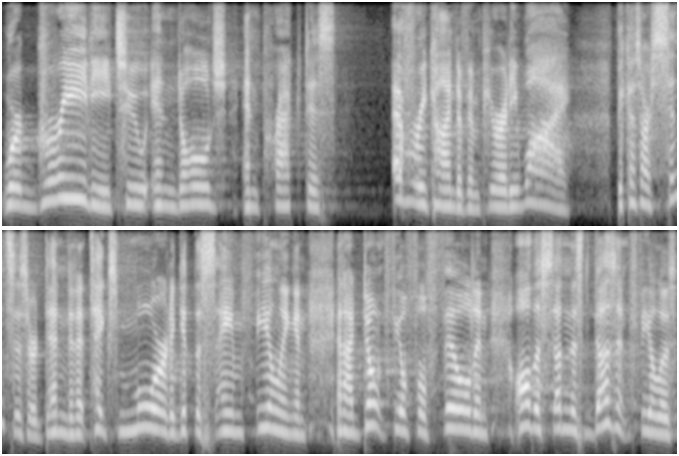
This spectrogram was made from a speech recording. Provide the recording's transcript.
We're greedy to indulge and practice every kind of impurity. Why? Because our senses are deadened and it takes more to get the same feeling, and, and I don't feel fulfilled, and all of a sudden this doesn't feel as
